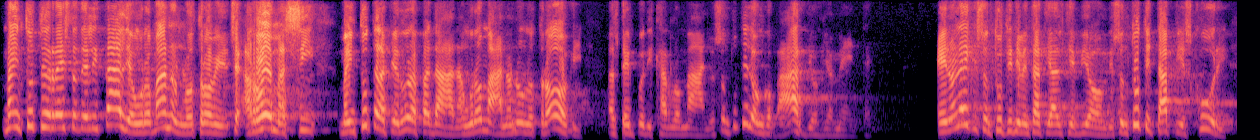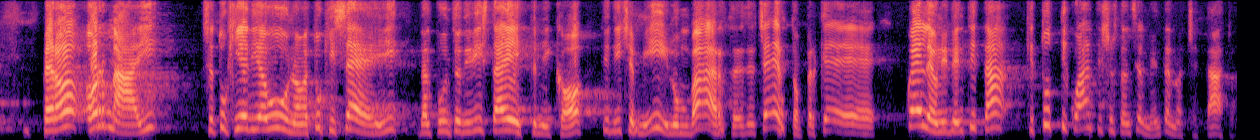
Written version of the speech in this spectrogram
Ma in tutto il resto dell'Italia un romano non lo trovi, cioè a Roma sì, ma in tutta la pianura padana un romano non lo trovi al tempo di Carlo Magno. Sono tutti Longobardi ovviamente. E non è che sono tutti diventati alti e biondi, sono tutti tappi e scuri. Però ormai se tu chiedi a uno, ma tu chi sei dal punto di vista etnico, ti dice mi, Lombard, certo, perché quella è un'identità che tutti quanti sostanzialmente hanno accettato.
